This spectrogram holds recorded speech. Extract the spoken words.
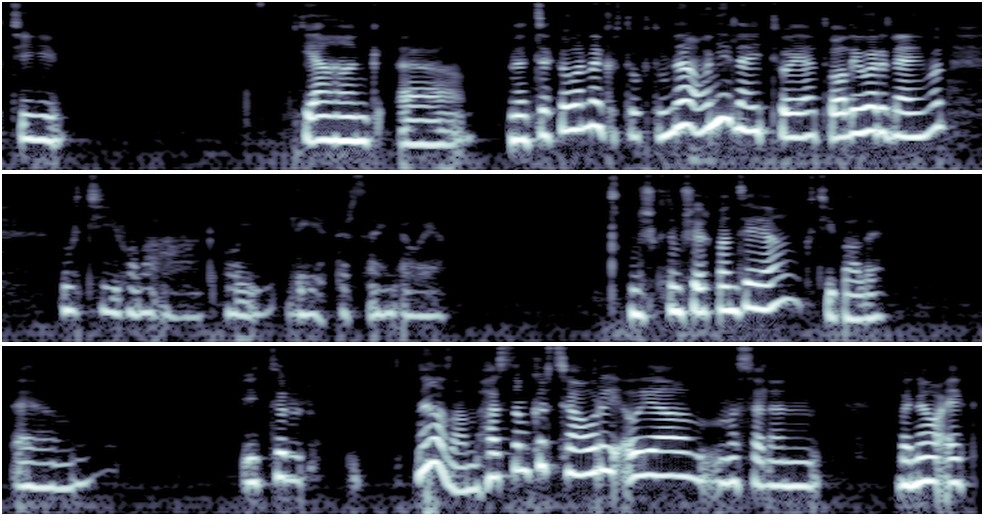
گوتی تیاهنگ نەتەکە وەرنەگرت وتم نا ئەوە نیە لای تۆیە تواڵی وەرە لای من وتی وەڵا ئاهنگ ئەوەی لێ تەرساین ئەوەیە نشکتم شێر پەنجەیە کوتی باڵێ ئیتر نازانم هەستم کرد چاوەڕی ئەوەیە مەسەەن بەناوێک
